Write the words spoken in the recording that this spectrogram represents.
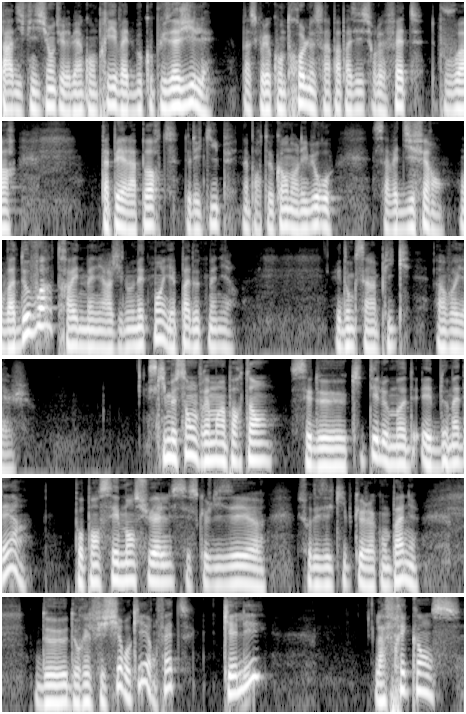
par définition, tu l'as bien compris, va être beaucoup plus agile, parce que le contrôle ne sera pas basé sur le fait de pouvoir taper à la porte de l'équipe n'importe quand dans les bureaux. Ça va être différent. On va devoir travailler de manière agile. Honnêtement, il n'y a pas d'autre manière. Et donc ça implique un voyage. Ce qui me semble vraiment important, c'est de quitter le mode hebdomadaire pour penser mensuel. C'est ce que je disais euh, sur des équipes que j'accompagne. De, de réfléchir, ok, en fait, quelle est la fréquence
